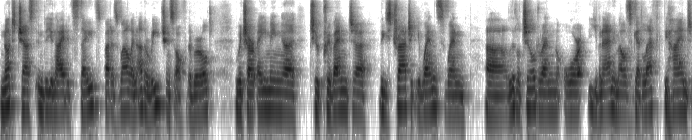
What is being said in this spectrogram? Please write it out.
not just in the United States but as well in other regions of the world, which are aiming uh, to prevent uh, these tragic events when uh, little children or even animals get left behind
